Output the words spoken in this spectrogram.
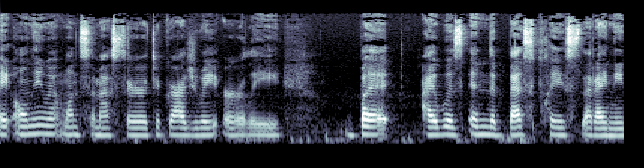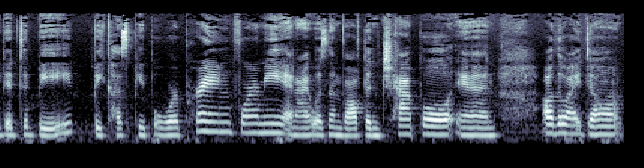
I only went one semester to graduate early, but I was in the best place that I needed to be because people were praying for me and I was involved in chapel. And although I don't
